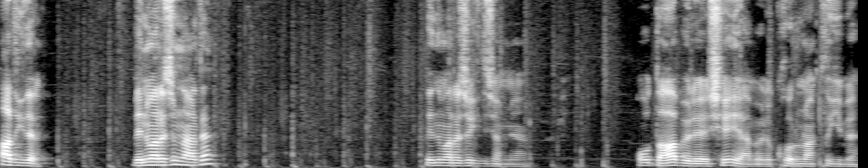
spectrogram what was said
Hadi gidelim. Benim aracım nerede? Benim araca gideceğim ya. O daha böyle şey ya böyle korunaklı gibi.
